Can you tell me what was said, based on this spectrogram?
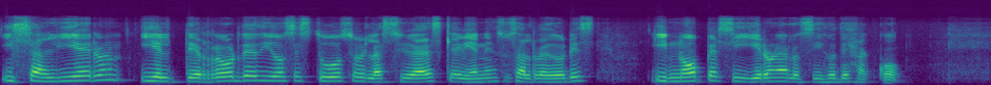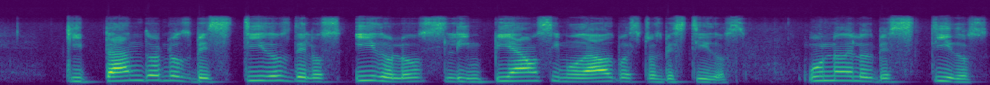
y salieron, y el terror de Dios estuvo sobre las ciudades que habían en sus alrededores, y no persiguieron a los hijos de Jacob. Quitando los vestidos de los ídolos, limpiaos y mudaos vuestros vestidos uno de los vestidos,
